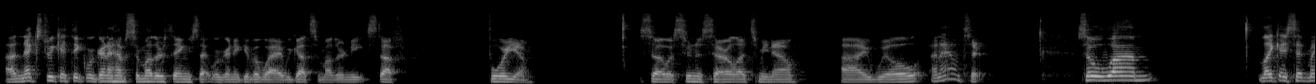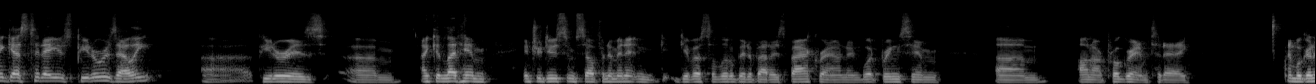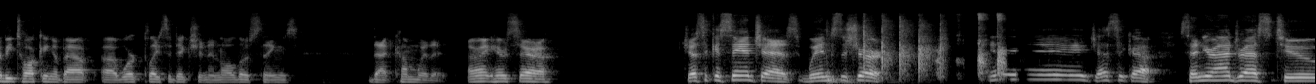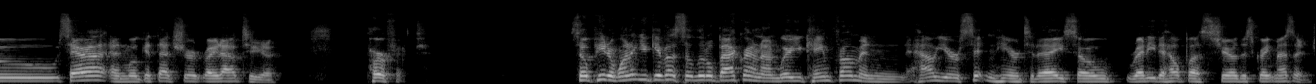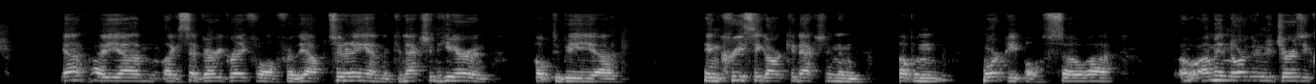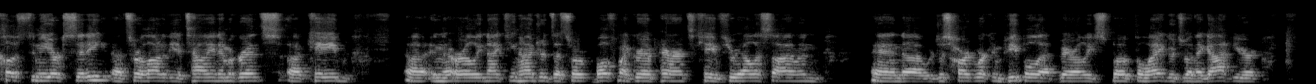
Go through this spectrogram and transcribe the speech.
Uh, next week, I think we're going to have some other things that we're going to give away. We got some other neat stuff for you. So as soon as Sarah lets me know, I will announce it. So, um, like I said, my guest today is Peter Roselli. Uh, Peter is, um, I can let him introduce himself in a minute and give us a little bit about his background and what brings him um, on our program today. And we're going to be talking about uh, workplace addiction and all those things that come with it. All right, here's Sarah. Jessica Sanchez wins the shirt. Yay, Jessica. Send your address to Sarah and we'll get that shirt right out to you. Perfect. So Peter, why don't you give us a little background on where you came from and how you're sitting here today so ready to help us share this great message? Yeah, I, um, like I said, very grateful for the opportunity and the connection here and hope to be uh, increasing our connection and helping more people. So uh, oh, I'm in northern New Jersey, close to New York City. That's where a lot of the Italian immigrants uh, came uh, in the early 1900s. That's where both my grandparents came through Ellis Island and uh, were just hardworking people that barely spoke the language when they got here.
